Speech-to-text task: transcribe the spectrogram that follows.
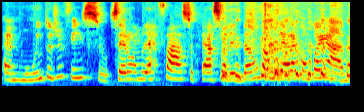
é muito difícil ser uma mulher fácil. É a solidão da mulher acompanhada.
